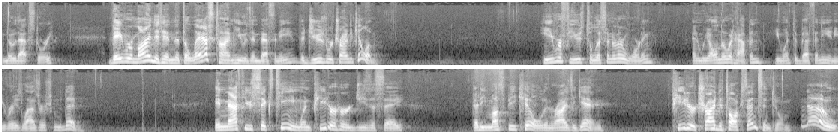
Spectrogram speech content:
know that story. They reminded him that the last time he was in Bethany, the Jews were trying to kill him. He refused to listen to their warning, and we all know what happened. He went to Bethany and he raised Lazarus from the dead. In Matthew 16, when Peter heard Jesus say that he must be killed and rise again, Peter tried to talk sense into him. No,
